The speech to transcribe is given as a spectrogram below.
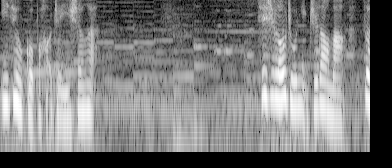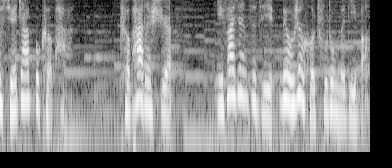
依旧过不好这一生啊。其实楼主你知道吗？做学渣不可怕，可怕的是，你发现自己没有任何出众的地方，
